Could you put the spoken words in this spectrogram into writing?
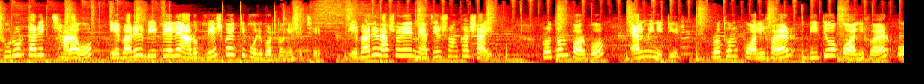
শুরুর তারিখ ছাড়াও এবারের বিপিএলে আরও বেশ কয়েকটি পরিবর্তন এসেছে। এবারের আসরে ম্যাচের সংখ্যা ষাট। প্রথম পর্ব অ্যালমিনিটির। প্রথম কোয়ালিফায়ার, দ্বিতীয় কোয়ালিফায়ার ও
